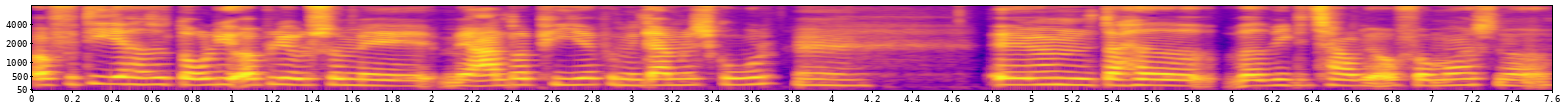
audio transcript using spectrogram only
Og fordi jeg havde så dårlige oplevelser med, med andre piger på min gamle skole, Mm. øhm, der havde været virkelig tavlige over for mig og sådan noget,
